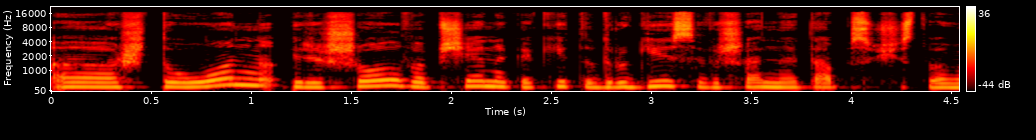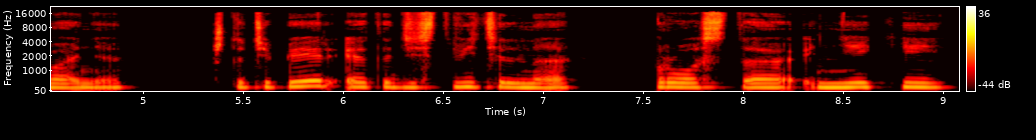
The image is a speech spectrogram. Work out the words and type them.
что он перешел вообще на какие-то другие совершенно этапы существования, что теперь это действительно просто некий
